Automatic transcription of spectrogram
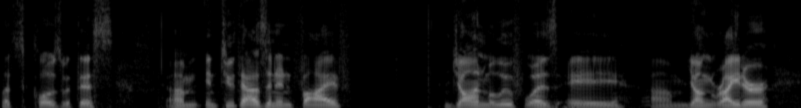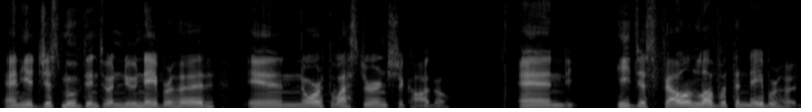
Let's close with this. Um, in 2005, John Maloof was a um, young writer, and he had just moved into a new neighborhood in northwestern Chicago. And he just fell in love with the neighborhood,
